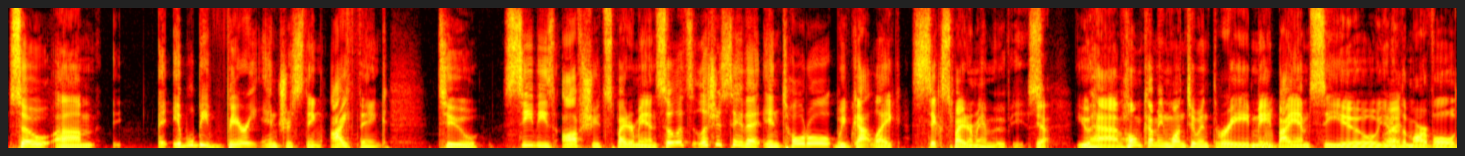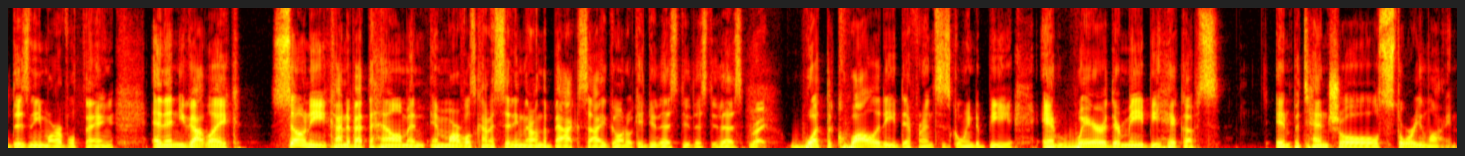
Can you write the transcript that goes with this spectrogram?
So um it will be very interesting, I think, to see these offshoot Spider-Man. So let's let's just say that in total we've got like six Spider-Man movies. Yeah. You have Homecoming 1, 2 and 3 made mm-hmm. by MCU, you know, the Marvel Disney Marvel thing. And then you got like Sony kind of at the helm and, and Marvel's kind of sitting there on the backside going, okay, do this, do this, do this. Right. What the quality difference is going to be and where there may be hiccups in potential storyline.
